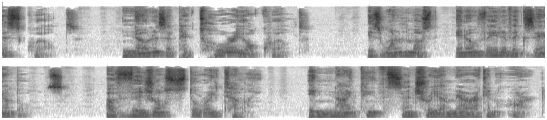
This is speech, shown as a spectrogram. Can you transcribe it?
This quilt, known as a pictorial quilt, is one of the most innovative examples of visual storytelling in 19th century American art.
